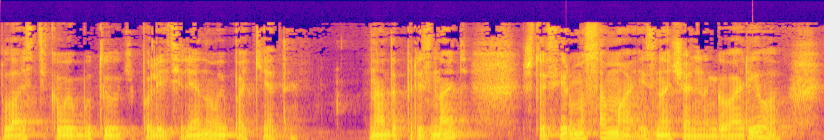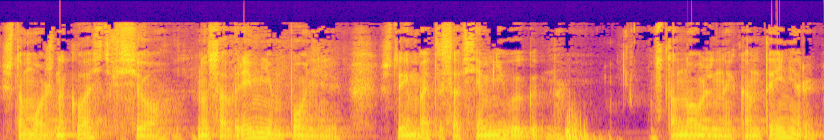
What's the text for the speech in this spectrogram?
пластиковые бутылки, полиэтиленовые пакеты. Надо признать, что фирма сама изначально говорила, что можно класть все, но со временем поняли, что им это совсем не выгодно. Установленные контейнеры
